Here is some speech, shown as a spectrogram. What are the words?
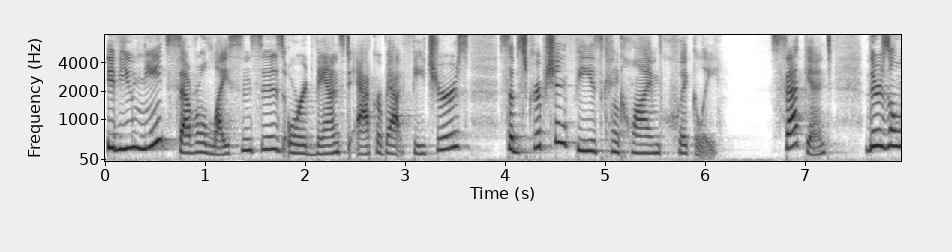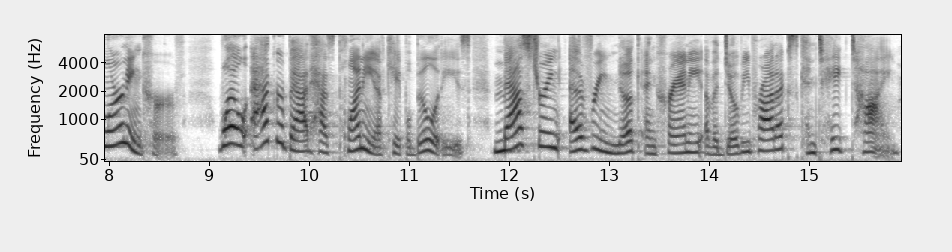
If you need several licenses or advanced Acrobat features, subscription fees can climb quickly. Second, there's a learning curve. While Acrobat has plenty of capabilities, mastering every nook and cranny of Adobe products can take time.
